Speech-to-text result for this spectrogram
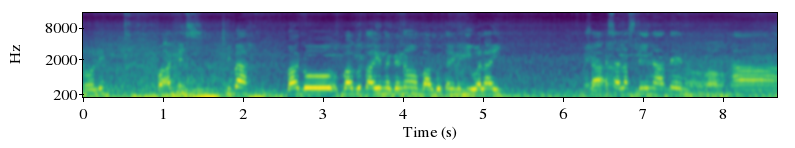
Solid. Ba, at least, di ba? Bago, bago tayo nag ano, bago tayo naghiwalay. Sa, sa last day natin. Ah,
